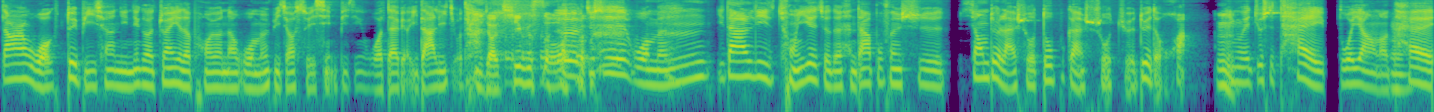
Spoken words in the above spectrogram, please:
当然，我对比一下你那个专业的朋友呢，我们比较随性，毕竟我代表意大利酒坛比。较轻松。呃，就是我们意大利从业者的很大部分是相对来说都不敢说绝对的话，嗯因为就是太多样了，太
